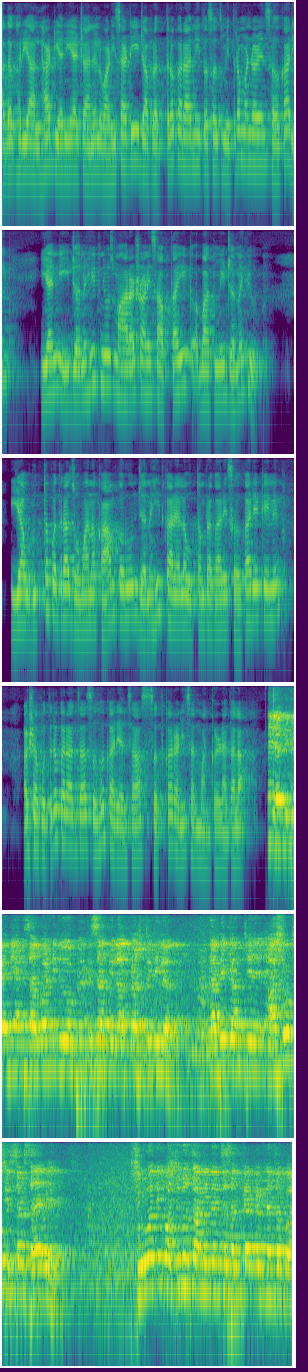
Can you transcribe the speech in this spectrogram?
संपादक हरी आल्हाट यांनी या चॅनल वाढीसाठी ज्या पत्रकारांनी तसंच मित्रमंडळीं सहकारी यांनी जनहित न्यूज महाराष्ट्र आणि साप्ताहिक बातमी जनहित या वृत्तपत्रात जोमानं काम करून जनहित कार्याला उत्तम प्रकारे सहकार्य केले अशा पत्रकारांचा सहकार्यांचा सत्कार आणि सन्मान करण्यात आला. या ठिकाणी आणि सर्वांनी जो प्रतिसाद दिला कष्ट दिलं त्यापैकी आमचे अशोक शिरसाट साहेब आहेत. सुरुवातीपासूनच आम्ही त्यांचा सत्कार करण्याचा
